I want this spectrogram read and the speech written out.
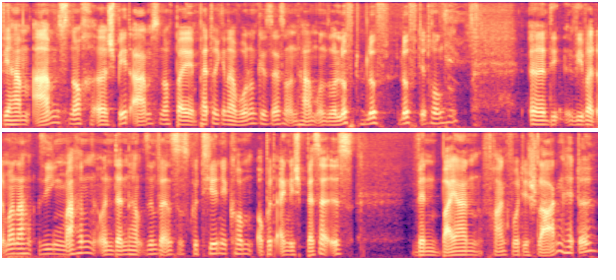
wir haben abends noch, äh, spät abends noch bei Patrick in der Wohnung gesessen und haben unsere Luft, Luft, Luft getrunken. Äh, die, wie wir es immer nach Siegen machen. Und dann haben, sind wir ins Diskutieren gekommen, ob es eigentlich besser ist, wenn Bayern Frankfurt geschlagen hätte.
